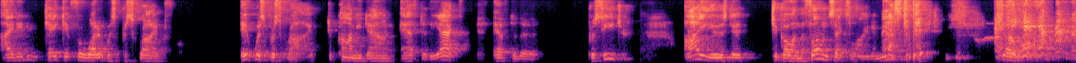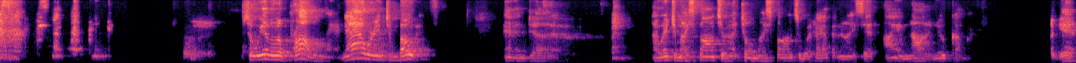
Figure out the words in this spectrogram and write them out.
I didn't take it for what it was prescribed for. It was prescribed to calm me down after the act, after the procedure. I used it to go on the phone sex line and masturbate. So, so we have a little problem there. Now we're into motive. And uh, I went to my sponsor and I told my sponsor what happened. And I said, I am not a newcomer. Again,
